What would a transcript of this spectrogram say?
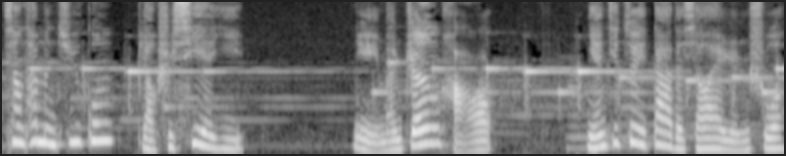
向他们鞠躬表示谢意。“你们真好。”年纪最大的小矮人说，“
